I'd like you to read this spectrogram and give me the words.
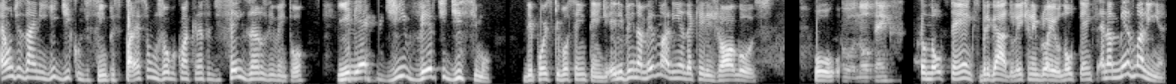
é um design ridículo de simples. Parece um jogo com a criança de 6 anos inventou. E ele é divertidíssimo depois que você entende. Ele vem na mesma linha daqueles jogos. O, o No Tanks. O No Tanks, obrigado. O Leite lembrou aí. O No Tanks é na mesma linha.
